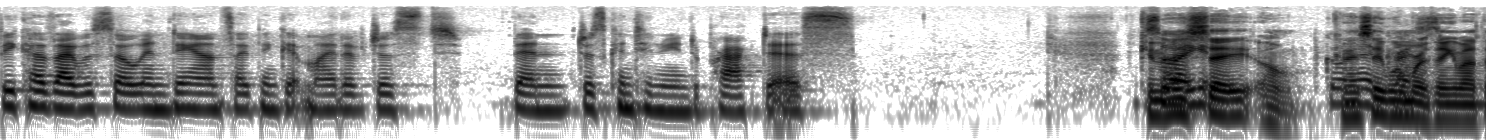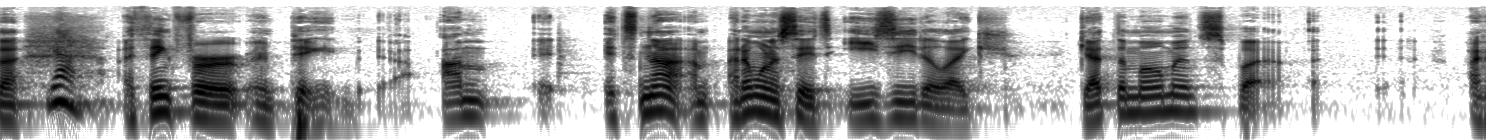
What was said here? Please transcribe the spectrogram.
because I was so in dance. I think it might have just been just continuing to practice. Can so I, I, say? Oh, can ahead, I say one Chris. more thing about that? Yeah. I think for I'm. It's not. I'm, I do not want to say it's easy to like get the moments, but uh, I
